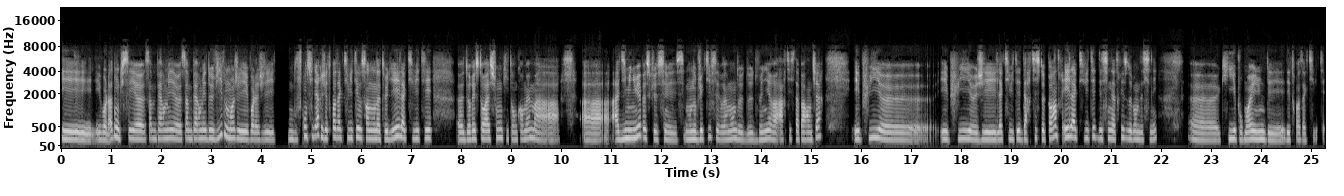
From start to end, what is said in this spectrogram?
Et, et voilà, donc c'est, euh, ça me permet, euh, ça me permet de vivre. Moi, j'ai, voilà, j'ai, je considère que j'ai trois activités au sein de mon atelier. L'activité euh, de restauration qui tend quand même à, à, à diminuer parce que c'est, c'est- mon objectif, c'est vraiment de, de devenir artiste à part entière. Et puis, euh, et puis j'ai l'activité d'artiste peintre et l'activité de dessinatrice de bande dessinée, euh, qui est pour moi une des, des trois activités.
